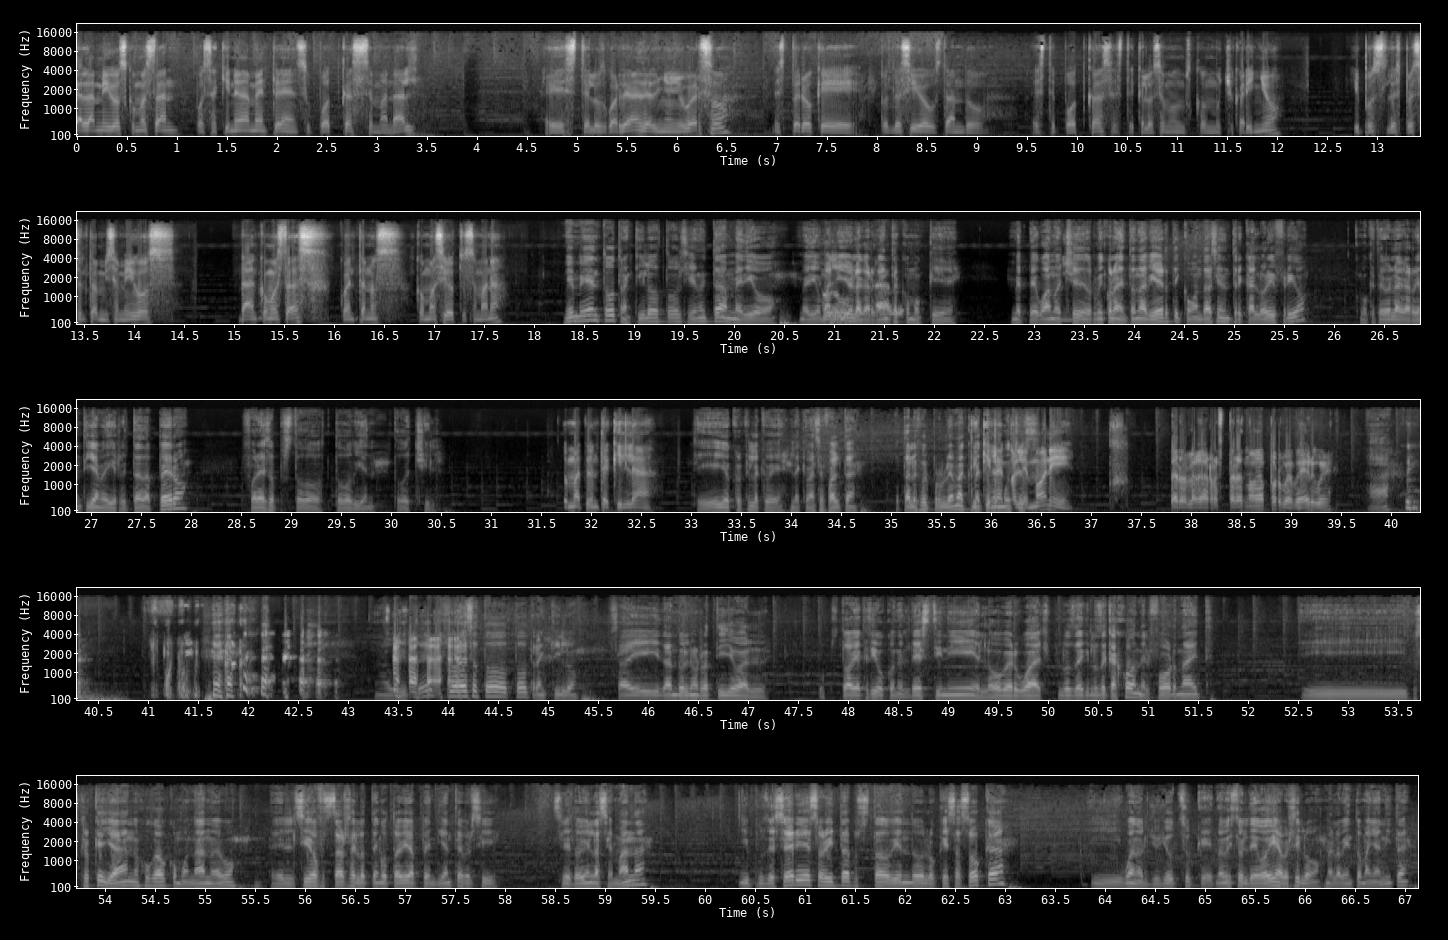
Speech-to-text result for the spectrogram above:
¿Qué tal amigos? ¿Cómo están? Pues aquí nuevamente en su podcast semanal. Este, los guardianes del universo. Espero que pues les siga gustando este podcast, este que lo hacemos con mucho cariño. Y pues les presento a mis amigos. Dan, ¿cómo estás? Cuéntanos cómo ha sido tu semana. Bien, bien, todo tranquilo, todo el cielo. Ahorita medio, medio malillo la garganta, como que me pegó anoche, dormí con la ventana abierta y como andaba haciendo entre calor y frío, como que tengo la gargantilla medio irritada, pero fuera de eso, pues todo, todo bien, todo chill. Tómate un tequila. Sí, yo creo que es la que, la que me hace falta. O tal vez fue el problema que tequila me tomé con limón y... Pero la garraspera no va por beber, güey. Ah. no, güey, eh, fuera de eso todo, todo tranquilo. O sea, ahí dándole un ratillo al... Pues, todavía que sigo con el Destiny, el Overwatch, los de, los de cajón, el Fortnite. Y pues creo que ya no he jugado como nada nuevo. El Sea of Stars ahí lo tengo todavía pendiente, a ver si, si le doy en la semana. Y pues de series, ahorita pues he estado viendo lo que es Ahsoka. Y bueno, el Jujutsu, que no he visto el de hoy, a ver si lo, me lo aviento mañanita.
